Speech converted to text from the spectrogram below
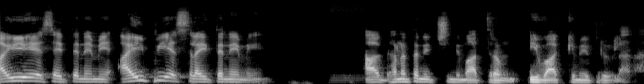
ఐఏఎస్ అయితేనేమి ఐపీఎస్లు అయితేనేమి ఆ ఘనతనిచ్చింది మాత్రం ఈ వాక్యమే ప్రియులారా.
